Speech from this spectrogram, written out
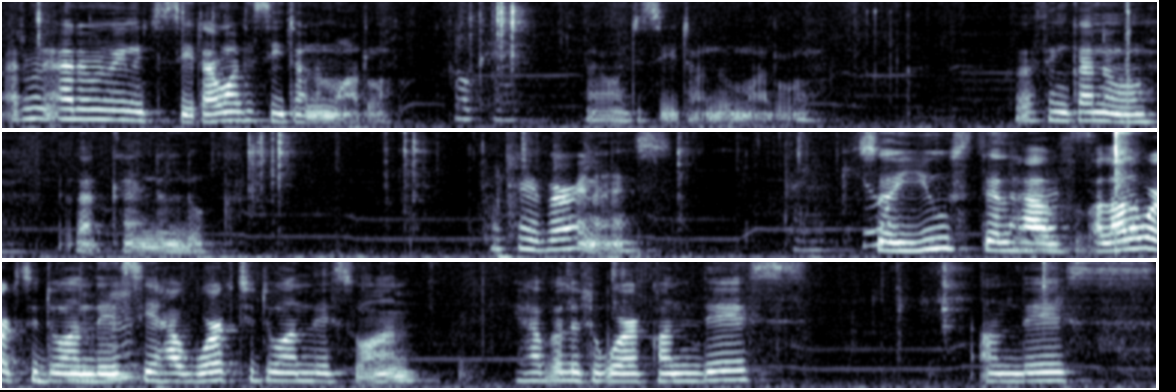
I don't. I don't really need to see it. I want to see it on the model. Okay. I want to see it on the model. I think I know that kind of look. Okay, very nice. Thank you. So you still have a lot of work to do on mm -hmm. this. Mm-hmm. You have work to do on this one. You have a little work on this on this,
